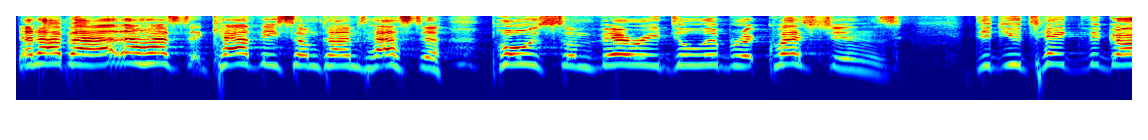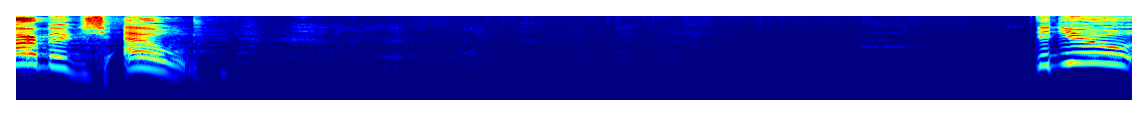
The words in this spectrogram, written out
That, that has to, Kathy sometimes has to pose some very deliberate questions. Did you take the garbage out? Did you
